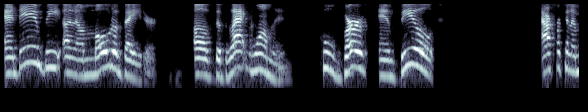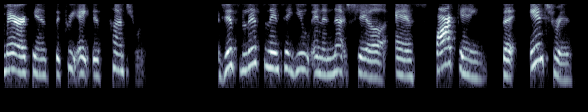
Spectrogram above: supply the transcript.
and then be an, a motivator of the Black woman who birthed and built African Americans to create this country. Just listening to you in a nutshell and sparking the interest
